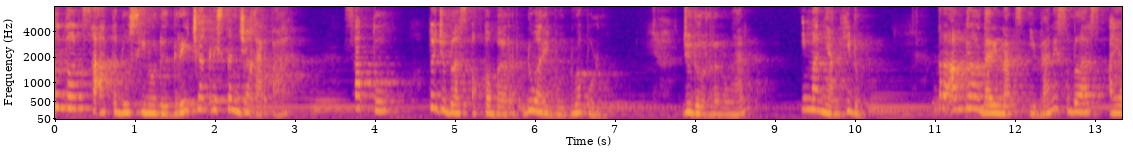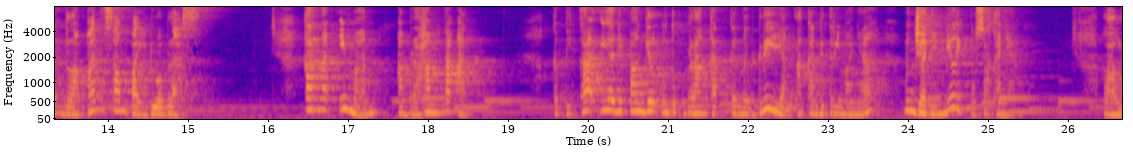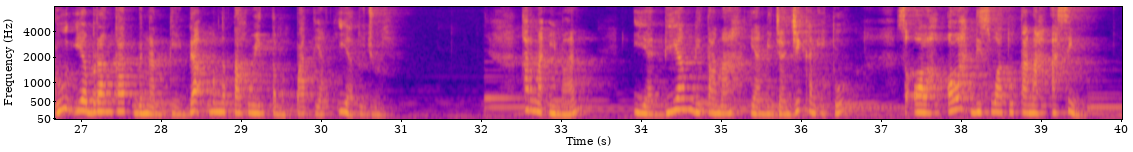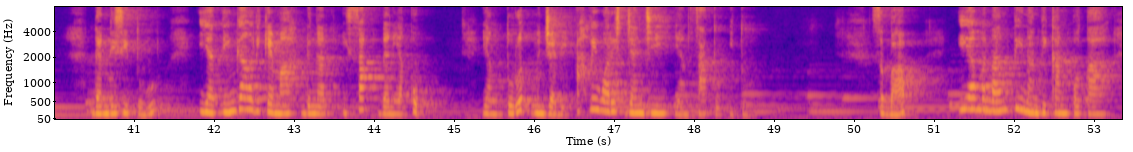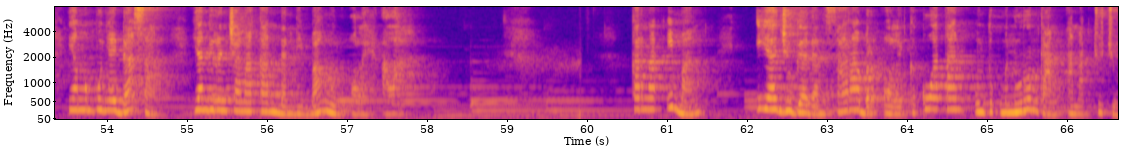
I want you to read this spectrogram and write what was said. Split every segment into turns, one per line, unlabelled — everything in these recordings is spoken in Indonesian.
Penuntun Saat Teduh Sinode Gereja Kristen Jakarta, Sabtu 17 Oktober 2020. Judul Renungan, Iman yang Hidup. Terambil dari Nats Ibrani 11 ayat 8 sampai 12. Karena iman, Abraham taat. Ketika ia dipanggil untuk berangkat ke negeri yang akan diterimanya menjadi milik pusakanya Lalu ia berangkat dengan tidak mengetahui tempat yang ia tujui. Karena iman, ia diam di tanah yang dijanjikan itu, seolah-olah di suatu tanah asing. Dan di situ ia tinggal di kemah dengan Ishak dan Yakub, yang turut menjadi ahli waris janji yang satu itu. Sebab ia menanti-nantikan kota yang mempunyai dasar yang direncanakan dan dibangun oleh Allah. Karena iman, ia juga dan Sarah beroleh kekuatan untuk menurunkan anak cucu.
